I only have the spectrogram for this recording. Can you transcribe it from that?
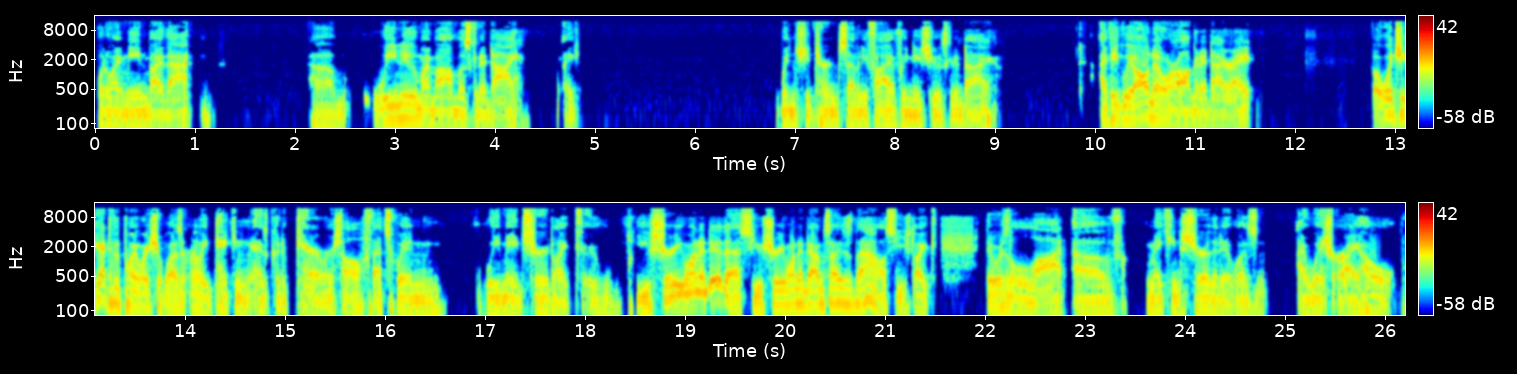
What do I mean by that? Um, we knew my mom was going to die. Like when she turned 75, we knew she was going to die. I think we all know we're all going to die, right? But when she got to the point where she wasn't really taking as good of care of herself, that's when we made sure, like, you sure you want to do this? You sure you want to downsize the house? You like, there was a lot of making sure that it wasn't, I wish or I hope,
